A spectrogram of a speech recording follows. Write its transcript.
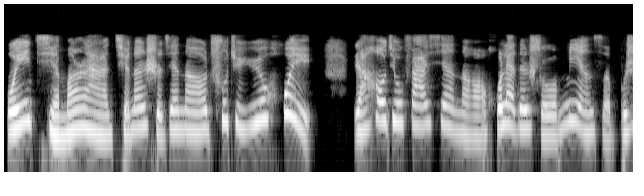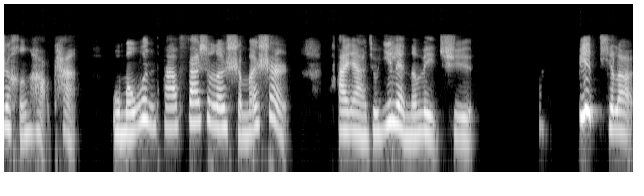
我一姐们儿啊，前段时间呢出去约会，然后就发现呢回来的时候面色不是很好看。我们问她发生了什么事儿，他呀就一脸的委屈。别提了，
